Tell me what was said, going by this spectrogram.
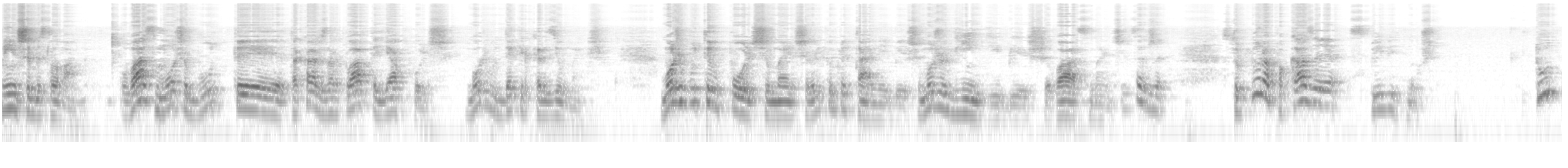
Іншими словами, у вас може бути така ж зарплата, як в Польщі. Може бути декілька разів менше. Може бути в Польщі менше, в Великобританії більше, може в Індії більше, у вас менше. Це вже структура показує співвідношення. Тут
